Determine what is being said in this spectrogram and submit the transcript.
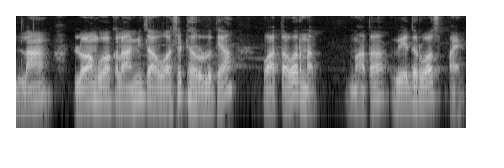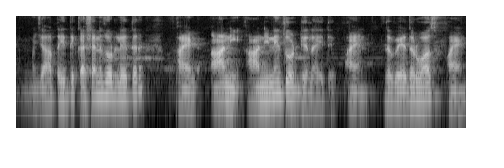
लांग लाँग वॉकला आम्ही जावं असं ठरवलं त्या वातावरणात. मग आता वेदर वॉज फाईन म्हणजे आता इथे कशाने जोडले तर फाईंड आणि आणीने जोडलेलं आहे इथे fine the weather was fine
